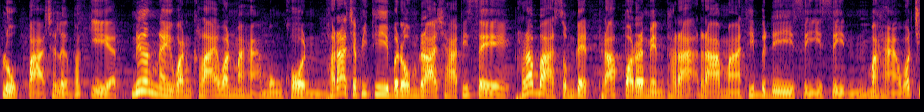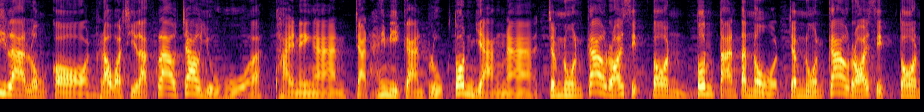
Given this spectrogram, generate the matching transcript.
ปลูกป่าเฉลิมพระเกียรติ เนื่องในวันคล้ายวันมหามงคล พระราชพิธีบรมราชาพิเศษพระบาทสมเด็จพระปรเมนทรรามาธิบดีศรีสินมหาวชิราลงกรณ์พระวชิรเกล้าเจ้าอยู่หัว ภายในงานจัดให้มีการปลูกต้นยางนาจำนวน 910 ต้น ต้นตาลตโนดจำนวน910 ต้น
